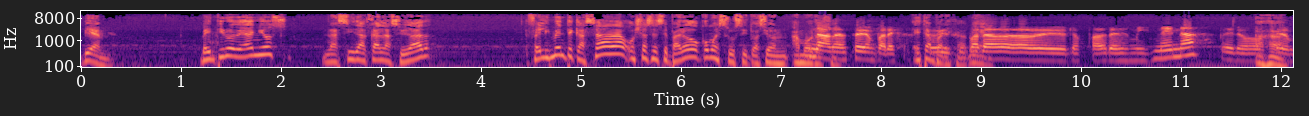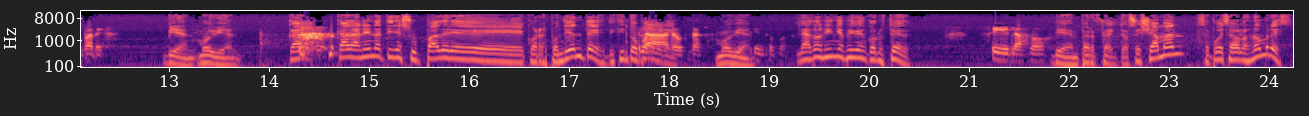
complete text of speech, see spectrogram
Bien, 29 años, nacida acá en la ciudad, felizmente casada o ya se separó, ¿cómo es su situación amorosa? No, no, estoy en pareja. Está en estoy pareja, separada de los padres de mis nenas, pero Ajá. estoy en pareja. Bien, muy bien. Cada, cada nena tiene su padre correspondiente, distinto padre. Claro, claro. Muy bien. Las dos niñas viven con usted. Sí, las dos. Bien, perfecto. ¿Se llaman? ¿Se puede saber los nombres?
